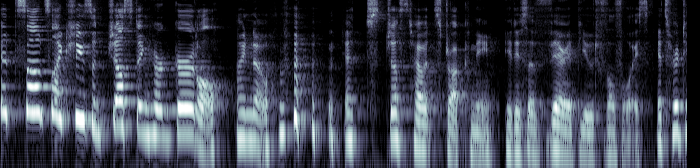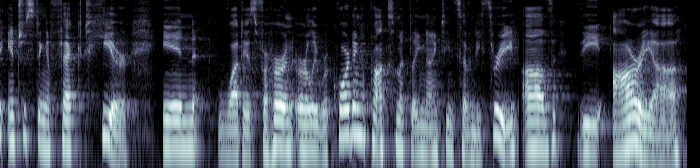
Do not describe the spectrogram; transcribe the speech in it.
It sounds like she's adjusting her girdle. I know. it's just how it struck me. It is a very beautiful voice. It's heard to interesting effect here in what is for her an early recording, approximately 1973, of the aria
